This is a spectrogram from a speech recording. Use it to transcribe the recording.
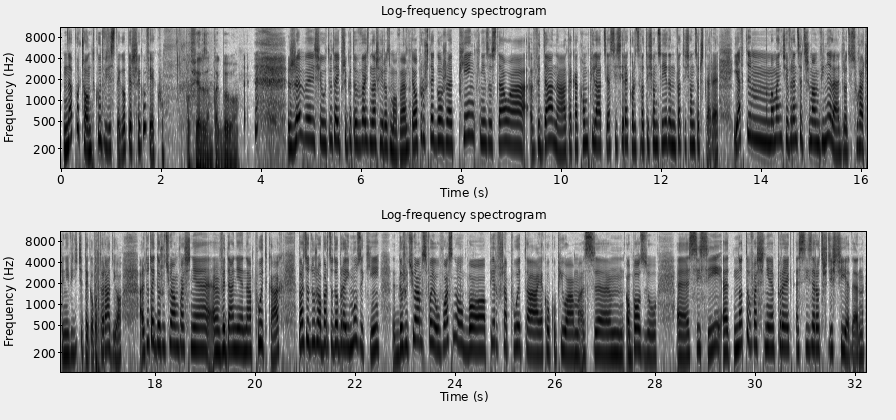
na początku XXI wieku. Potwierdzam, tak było. Żeby się tutaj przygotowywać do naszej rozmowy, to oprócz tego, że pięknie została wydana taka kompilacja CC Records 2001-2004, ja w tym momencie w ręce trzymam winyle, drodzy słuchacze, nie widzicie tego, bo to radio, ale tutaj dorzuciłam właśnie e, wydanie na płytkach. Bardzo dużo, bardzo dobrej muzyki. Dorzuciłam swoją własną, bo pierwsza płyta, jaką kupiłam z em, obozu e, CC, e, no to właśnie projekt SC031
